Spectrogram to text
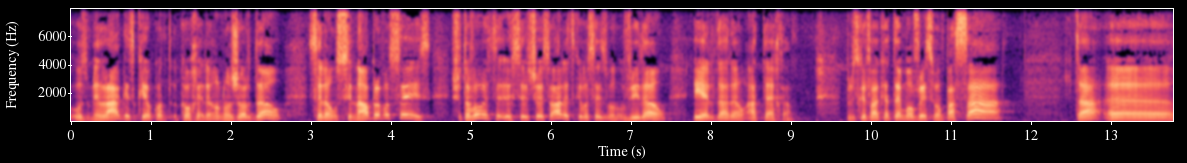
Os milagres que ocorrerão no Jordão serão um sinal para vocês. que vocês virão e herdarão a terra. Por isso que ele fala que até mover se vão passar, tá? É,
